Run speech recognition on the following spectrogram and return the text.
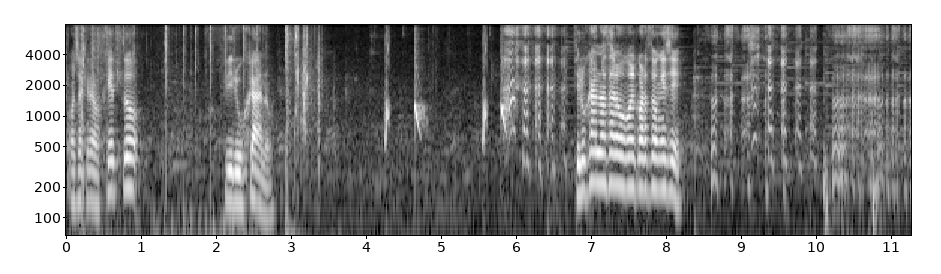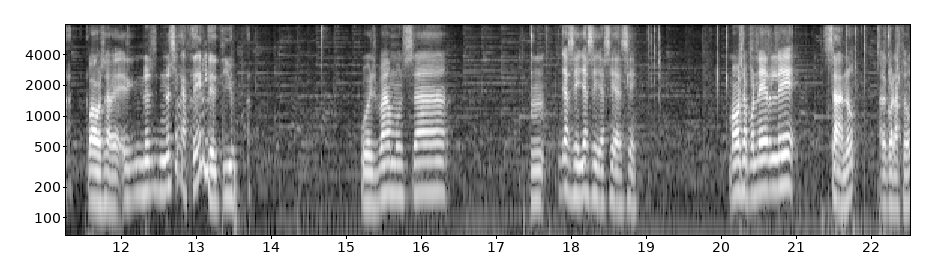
Vamos a crear objeto Cirujano Cirujano, haz algo con el corazón ese Vamos a ver no, no sé qué hacerle, tío Pues vamos a... Mm, ya sé, ya sé, ya sé, ya sé Vamos a ponerle Sano al corazón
